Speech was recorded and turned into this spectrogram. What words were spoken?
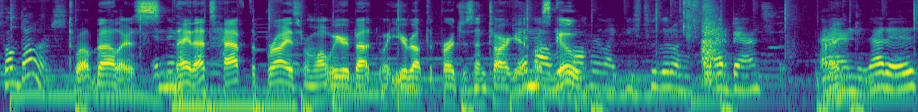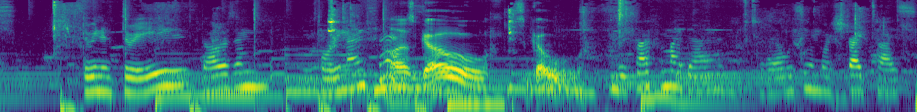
twelve dollars. Twelve dollars. Hey, that's half the price from what we were about. What you're about to purchase in Target. And Let's uh, we go. bought her like these two little headbands, Right. and that is three three dollars and forty nine cents. Let's go. Let's go. And the tie for my dad because I always see him wear striped ties.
